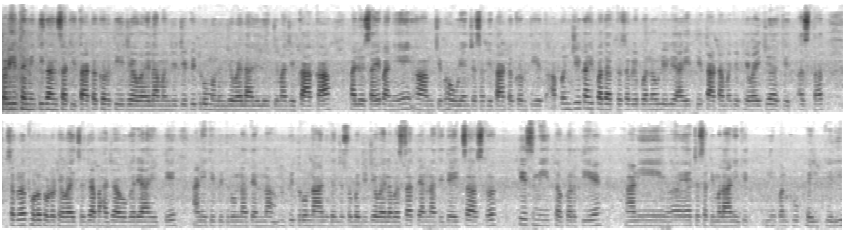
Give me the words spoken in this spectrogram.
तर इथं मी तिघांसाठी ताटं करते जेवायला म्हणजे जे पितृ म्हणून जेवायला आलेले ते माझे काका साहेब आणि आमचे भाऊ यांच्यासाठी ताटं करते. आपण जे काही पदार्थ सगळे बनवलेले आहेत ते ताटामध्ये ठेवायचे असे- असतात. सगळं थोडं थोडं ठेवायचं ज्या भाज्या वगैरे आहेत ते आणि ते पितृंना त्यांना पितृंना आणि त्यांच्यासोबत जे जेवायला बसतात त्यांना ते द्यायचं असतं. तेच मी इथं करते. आणि याच्यासाठी मला अनिकेतनी पण खूप हेल्प केली.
